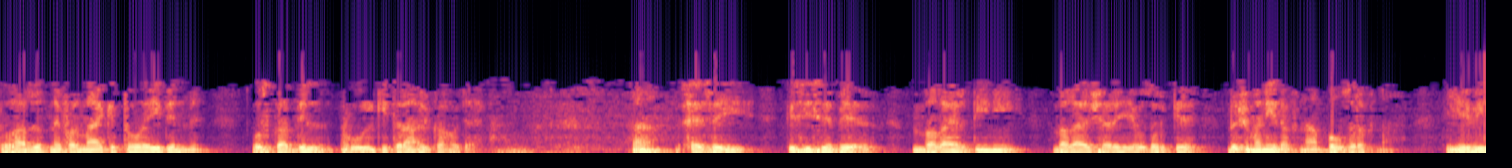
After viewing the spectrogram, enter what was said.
تو حضرت نے فرمایا کہ تھوڑے ہی دن میں اس کا دل پھول کی طرح ہلکا ہو جائے گا۔ ہاں، ایسے ہی کسی سے بے بغیر دینی، بغیر شرعی عذر کے دشمنی رکھنا، بغض رکھنا، یہ بھی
